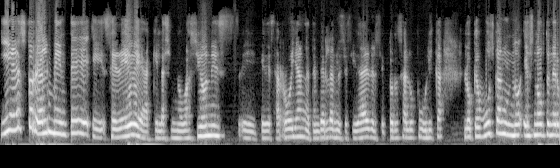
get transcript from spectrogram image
Y esto realmente eh, se debe a que las innovaciones eh, que desarrollan atender las necesidades del sector de salud pública, lo que buscan no, es no obtener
